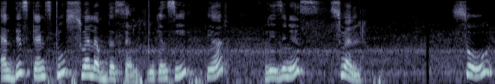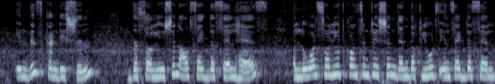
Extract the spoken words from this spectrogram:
and this tends to swell up the cell. You can see here resin is swelled. So in this condition the solution outside the cell has a lower solute concentration than the fluids inside the cell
